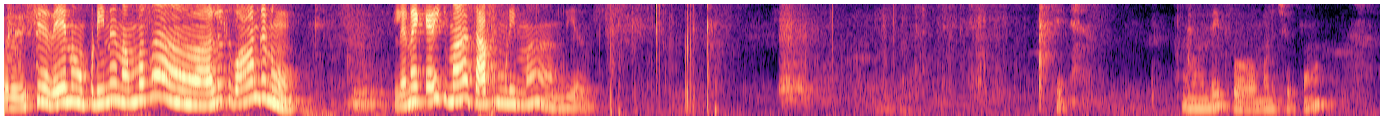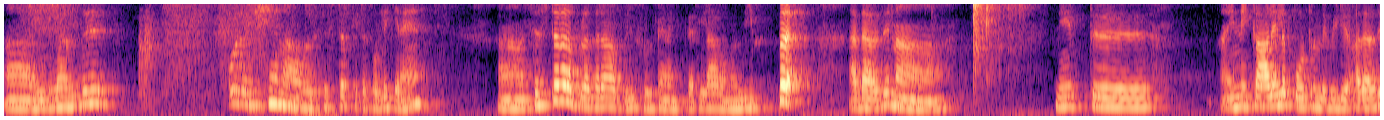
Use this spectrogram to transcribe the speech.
ஒரு விஷயம் வேணும் அப்படின்னா நம்ம தான் அழுது வாங்கணும். இல்லைன்னா கிடைக்குமா? சாப்பிட முடியுமா? முடியாது ஓகே நம்ம வந்து இப்போது முடிச்சுப்போம். இதில் வந்து ஒரு விஷயம் நான் ஒரு சிஸ்டர் கிட்டே சொல்லிக்கிறேன். சிஸ்டரா பிரதரா அப்படின்னு சொல்லிட்டு எனக்கு தெரில அவங்க வந்து இப்போ அதாவது நான் நேற்று இன்றைக்கி காலையில் போட்டிருந்த வீடியோ அதாவது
